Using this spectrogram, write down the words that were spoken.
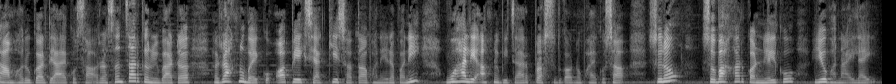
कामहरू गर्दै आएको छ र सञ्चारकर्मीबाट राख्नुभएको अपेक्षा के छ त भनेर पनि उहाँले आफ्नो विचार प्रस्तुत गर्नुभएको छ। सुनौ शोभाखर कण्डेलको यो भनाइलाई।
